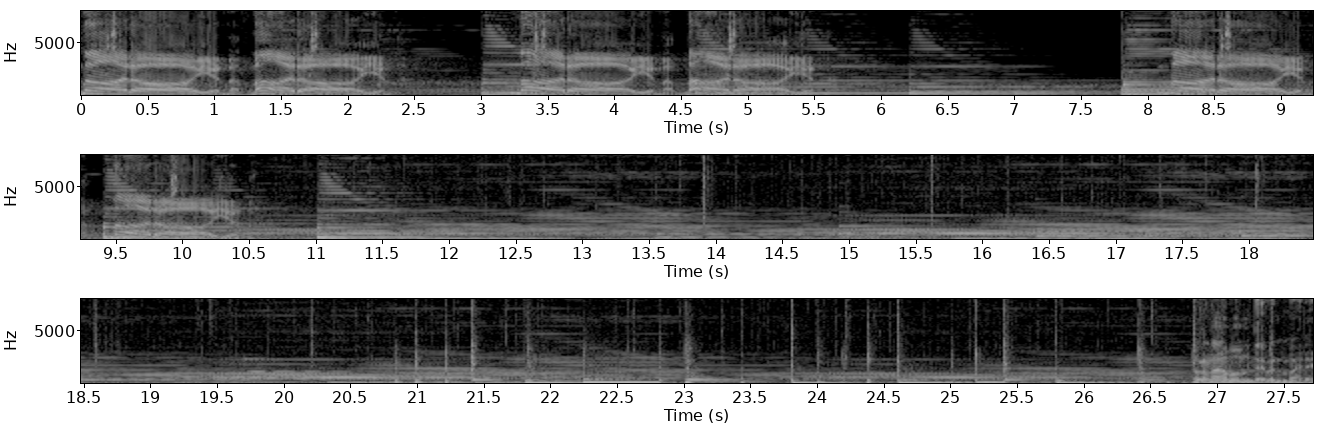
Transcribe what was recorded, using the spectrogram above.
നാരായണ നാരായണ. നാരായണ നാരായണ. നാരായണ. നാരായണ. പ്രണാമം ദേവന്മാരെ.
